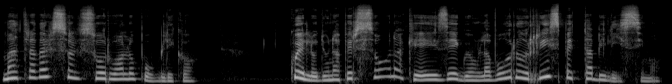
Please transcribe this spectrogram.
ma attraverso il suo ruolo pubblico, quello di una persona che esegue un lavoro rispettabilissimo,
